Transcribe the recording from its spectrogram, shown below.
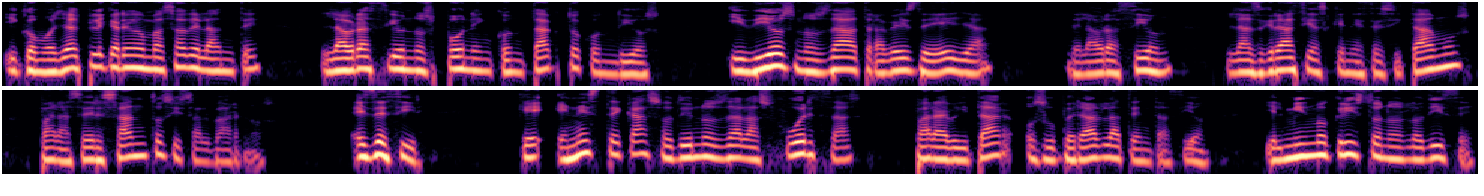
Y como ya explicaremos más adelante, la oración nos pone en contacto con Dios y Dios nos da a través de ella, de la oración, las gracias que necesitamos para ser santos y salvarnos. Es decir, que en este caso Dios nos da las fuerzas para evitar o superar la tentación. Y el mismo Cristo nos lo dice,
